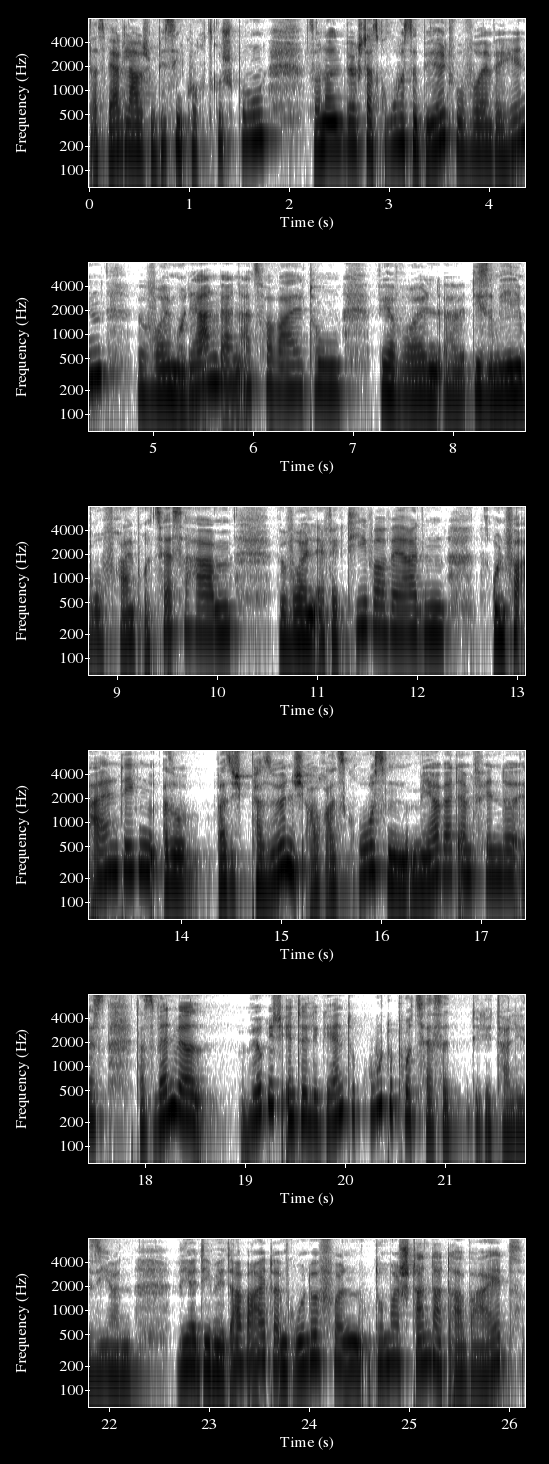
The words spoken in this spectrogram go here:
das wäre, glaube ich, ein bisschen kurz gesprungen, sondern wirklich das große Bild, wo wollen wir hin? Wir wollen modern werden als Verwaltung, wir wollen äh, diese medienbruchfreien Prozesse haben, wir wollen effektiver werden. Und vor allen Dingen, also was ich persönlich auch als großen Mehrwert empfinde, ist, dass wenn wir wirklich intelligente, gute Prozesse digitalisieren, wir die Mitarbeiter im Grunde von dummer Standardarbeit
